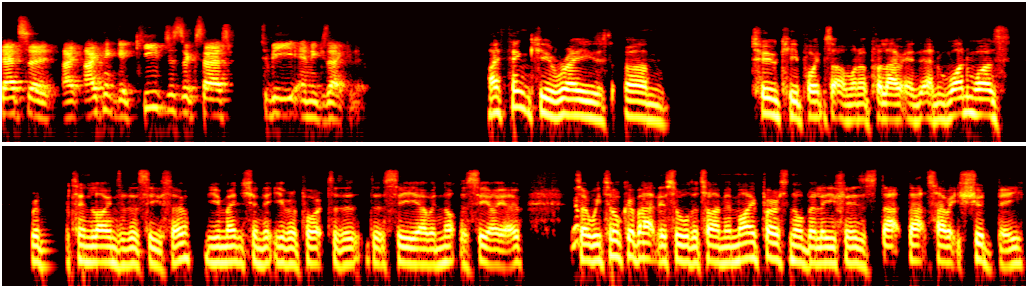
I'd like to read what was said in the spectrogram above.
That's a, I, I think, a key to success to be an executive. I think you raised um, two key points that I want to pull out, and, and one was reporting lines of the CISO. You mentioned that you report to the, the CEO and not the CIO. Yep. So we talk about this all the time, and my personal belief is that that's how it should be.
